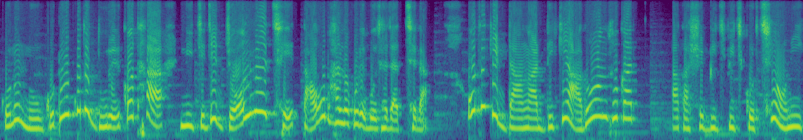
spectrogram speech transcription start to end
কোনো নৌকো টৌকো তো দূরের কথা, নিচে যে জল রয়েছে তাও ভালো করে বোঝা যাচ্ছে না। ওদিকে ডাঙার দিকে আরও অন্ধকার, আকাশে বিজবিজ করছে অনেক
